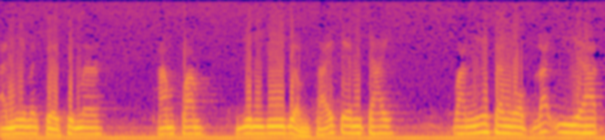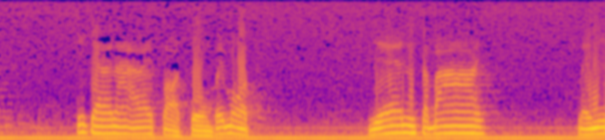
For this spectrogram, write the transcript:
อันนี้มันเกิดขึ้นมาทำความยินดีเหลื่อมใสเต็มใจ วันนี้สงบละเอียดพิจารณาอะไรปลอดโปร่งไปหมด เย็นสบาย ไม่มี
